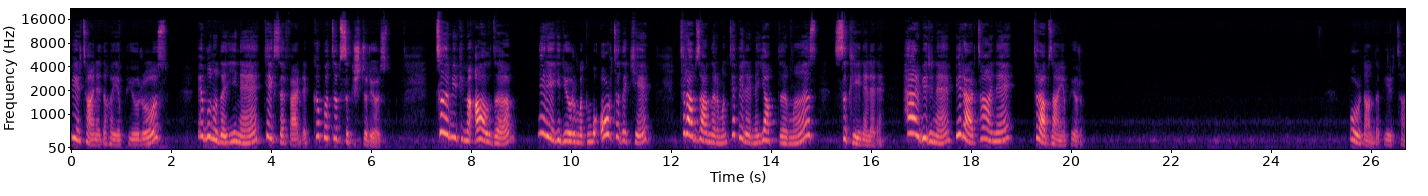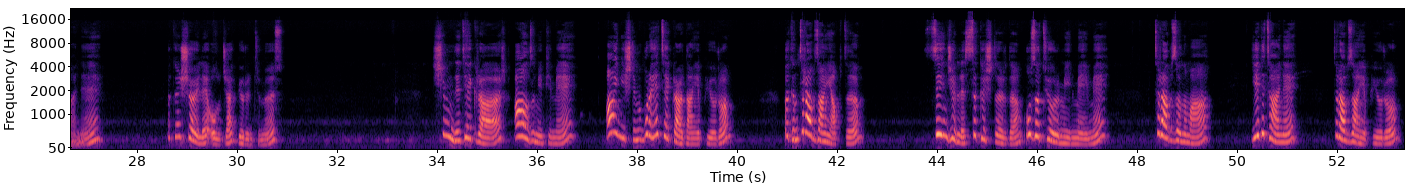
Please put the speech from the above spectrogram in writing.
bir tane daha yapıyoruz. Ve bunu da yine tek seferde kapatıp sıkıştırıyoruz. Tığım ipimi aldım. Nereye gidiyorum bakın bu ortadaki trabzanlarımın tepelerine yaptığımız sık iğnelere. Her birine birer tane trabzan yapıyorum. Buradan da bir tane. Bakın şöyle olacak görüntümüz. Şimdi tekrar aldım ipimi. Aynı işlemi buraya tekrardan yapıyorum. Bakın trabzan yaptım. Zincirle sıkıştırdım. Uzatıyorum ilmeğimi. Trabzanıma 7 tane trabzan yapıyorum.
